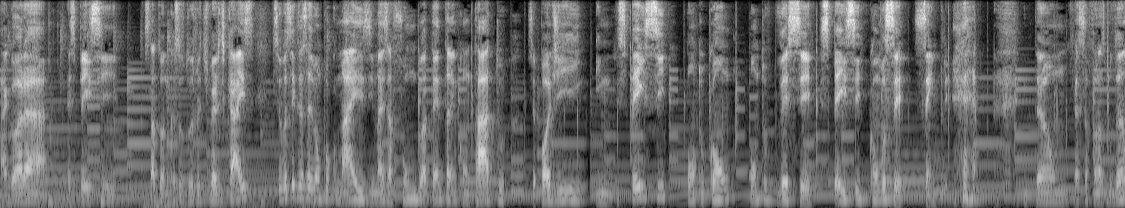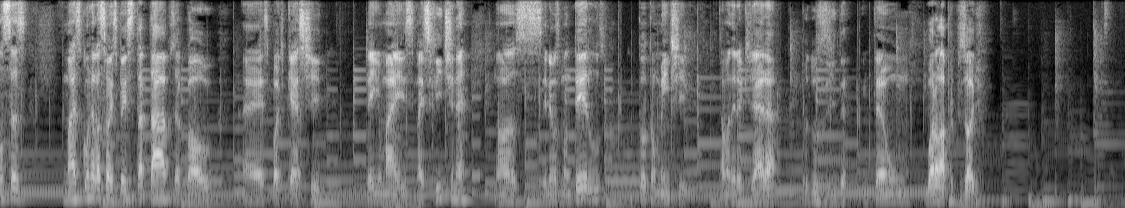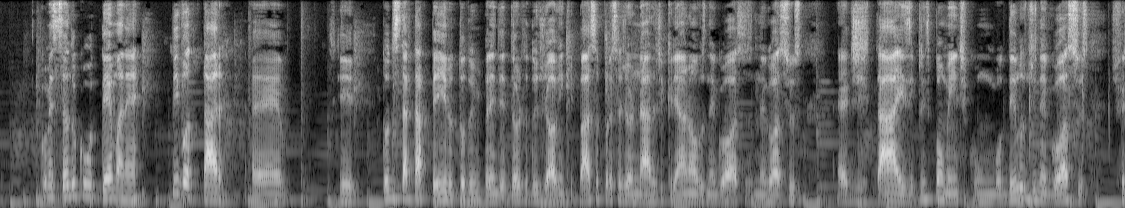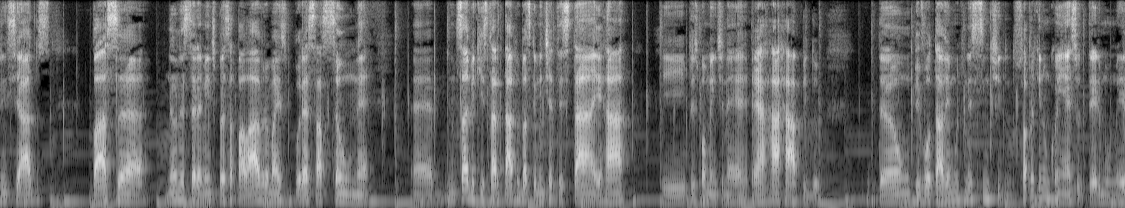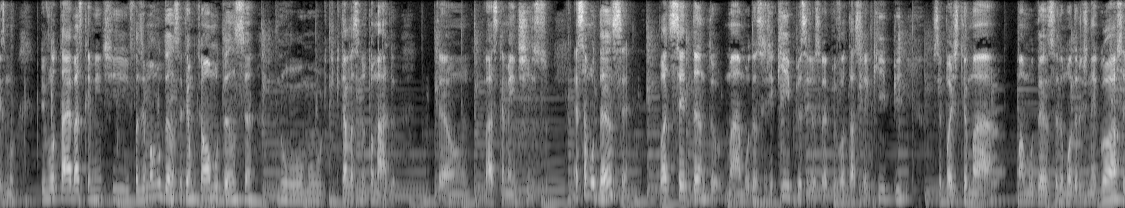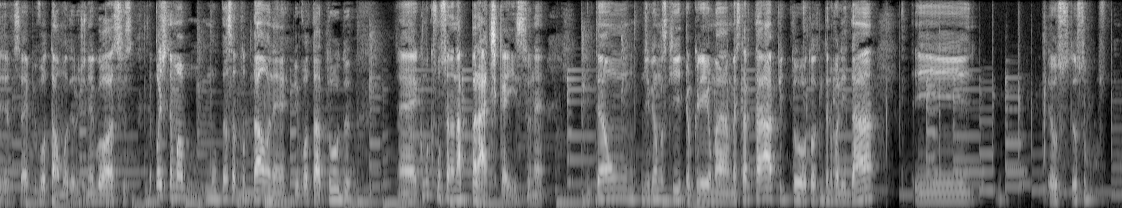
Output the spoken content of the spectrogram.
agora a Space está atuando com essas duas verticais. Se você quiser saber um pouco mais e mais a fundo, até entrar em contato, você pode ir em Space space.com.vc. Space com você, sempre. então, essas foram as mudanças. Mas com relação a Space Startups, a qual é, esse podcast tem mais, mais fit, né? Nós iremos mantê-los totalmente da maneira que já era produzida. Então, bora lá pro episódio. Começando com o tema, né? Pivotar. É, acho que todo startupeiro, todo empreendedor, todo jovem que passa por essa jornada de criar novos negócios, negócios é, digitais e principalmente com modelos de negócios diferenciados, passa não necessariamente por essa palavra, mas por essa ação, né? É, a gente sabe que startup basicamente é testar, errar e principalmente, né, errar rápido. Então, pivotar vem muito nesse sentido. Só para quem não conhece o termo mesmo, pivotar é basicamente fazer uma mudança, ter uma mudança no rumo que estava sendo tomado. Então, basicamente isso. Essa mudança pode ser tanto uma mudança de equipe, ou seja, você vai pivotar a sua equipe, você pode ter uma, uma mudança do modelo de negócio, ou seja, você vai pivotar o modelo de negócios, você pode ter uma mudança total, né? Pivotar tudo. É, como que funciona na prática isso, né? Então, digamos que eu criei uma, uma startup, tô tentando validar e eu, eu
